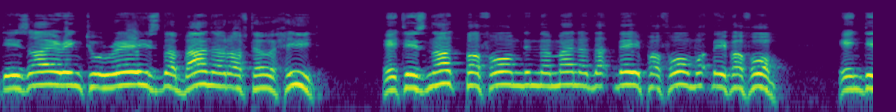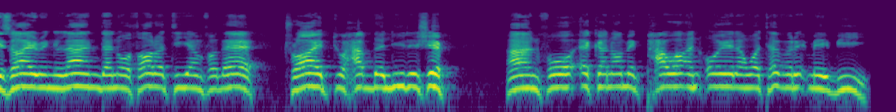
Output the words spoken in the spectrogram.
Desiring to raise the banner of Tawheed. It is not performed in the manner that they perform what they perform. In desiring land and authority and for their tribe to have the leadership and for economic power and oil and whatever it may be.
